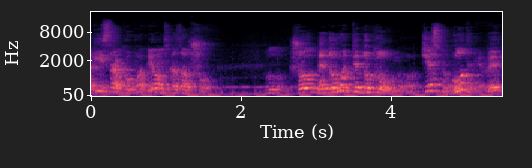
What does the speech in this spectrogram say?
Такий сракопад, я вам сказав, що? Що не доводьте до кровного. Чесно, було таке? Ви...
